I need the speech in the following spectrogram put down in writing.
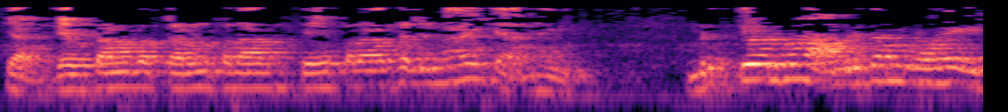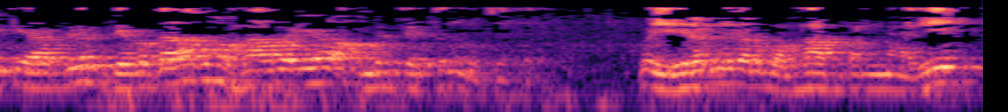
क्या देवताओं का तरल पदार्थ, पेय पदार्थ लेना है क्या? नहीं। मृत्यु और अमृतम गवे इत्यादि। देवता भाव या अमृत उचित है कोई हिरण्य गर्भ भाव बनना ही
